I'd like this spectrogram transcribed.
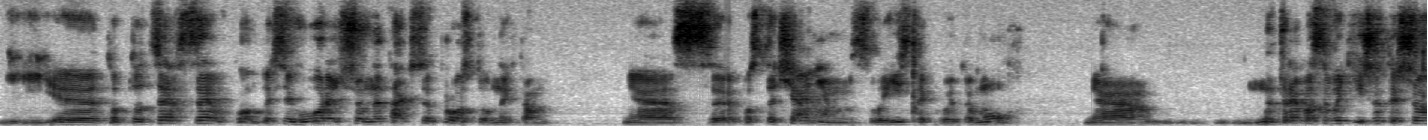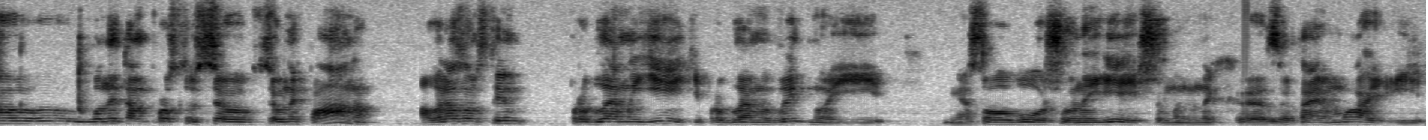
І, е, Тобто, це все в комплексі говорить, що не так все просто в них там з постачанням, з логістикою. Тому е, не треба себе тішити, що вони там просто все, все в них погано, але разом з тим проблеми є, і ті проблеми видно, і е, слава Богу, що вони є, і що ми на них е, звертаємо увагу, і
